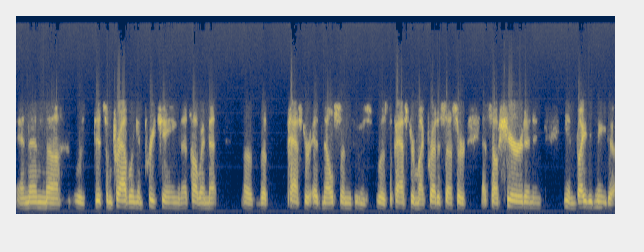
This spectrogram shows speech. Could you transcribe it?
and then uh, was, did some traveling and preaching, and that's how I met uh, the pastor Ed Nelson, who was the pastor my predecessor at South Sheridan, and he invited me to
